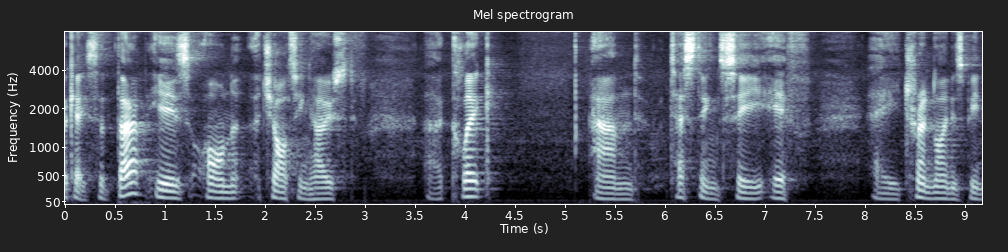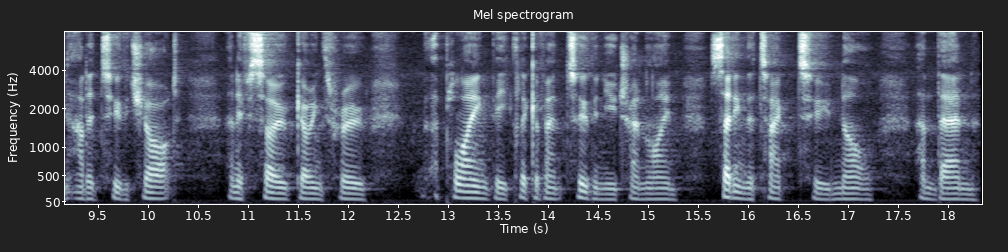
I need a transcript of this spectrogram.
Okay, so that is on a charting host. Uh, click and testing to see if a trend line has been added to the chart. And if so going through applying the click event to the new trend line setting the tag to null and then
